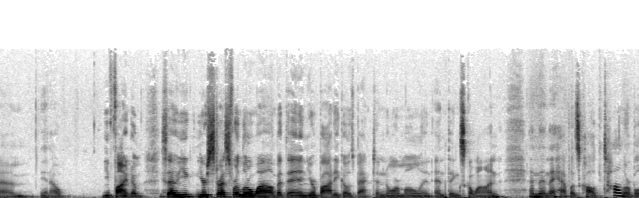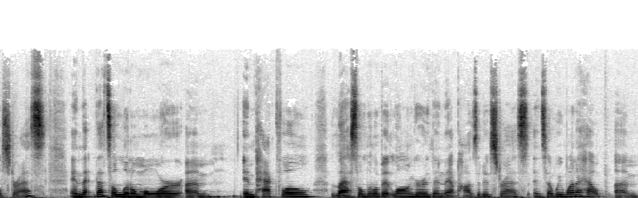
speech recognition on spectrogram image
um, you know, you find them. Yeah. So you, you're stressed for a little while, but then your body goes back to normal and, and things go on. And then they have what's called tolerable stress, and that, that's a little more um, impactful, lasts a little bit longer than that positive stress. And so we want to help um,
